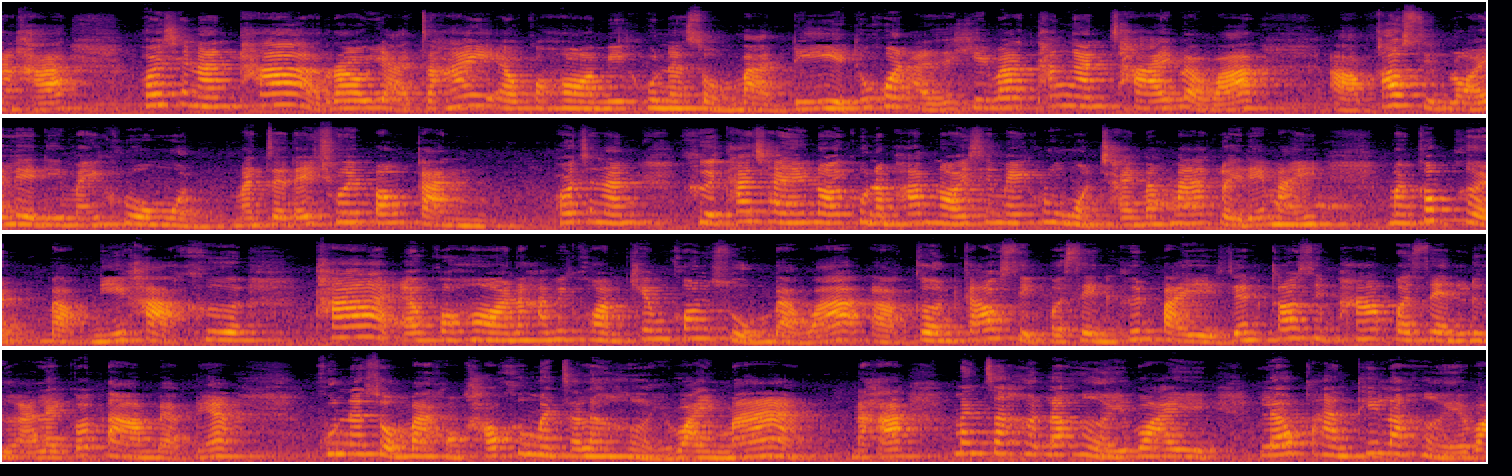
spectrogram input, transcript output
นะคะ เพราะฉะนั้นถ้าเราอยากจะให้แอลกอฮอล์มีคุณสมบัติดี ทุกคนอาจจะคิดว่าถ้างั้นใช้แบบว่าอ่า90 ร้อยเลยดีไหมครูหมุน มันจะได้ช่วยป้องกัน เพราะฉะนั้นคือถ้าใช้น้อยคุณภาพน้อยใช่ไหมครูหมุนใช้มากๆเลยได้ไหม มันก็เกิดแบบนี้ค่ะ คือถ้าแอลกอฮอล์นะคะมีความเข้มข้นสูงแบบว่าอ่าเกิน 90%ขึ้นไปอย่างเช่น95%หรืออะไรก็ตามแบบเนี้ย คุณสมบัติของเขาคือมันจะระเหยไวมากนะคะ มันจะระเหยไว แล้วการที่ระเหยไว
